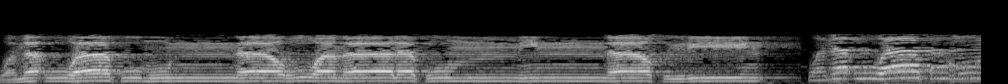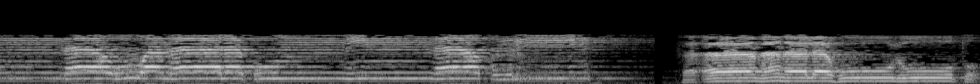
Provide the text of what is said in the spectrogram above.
ومأواكم النار وما لكم من ناصرين. ومأواكم النار وما لكم من ناصرين. فآمن له لوط.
